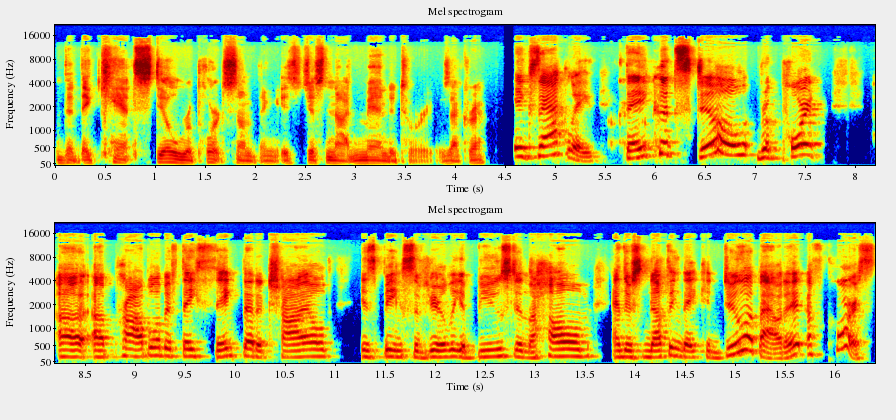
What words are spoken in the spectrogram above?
that they can't still report something. It's just not mandatory. Is that correct? Exactly. Okay. They could still report uh, a problem if they think that a child is being severely abused in the home and there's nothing they can do about it. Of course,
